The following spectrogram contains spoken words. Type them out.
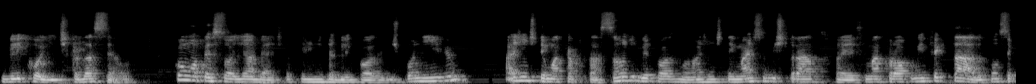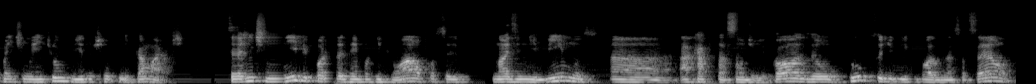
glicolítica da célula. Como a pessoa diabética tem muita glicose disponível, a gente tem uma captação de glicose maior, a gente tem mais substrato para esse macrófago infectado, consequentemente o vírus replica mais. Se a gente inibe, por exemplo, aqui com álcool, se nós inibimos a, a captação de glicose ou o fluxo de glicose nessa célula,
